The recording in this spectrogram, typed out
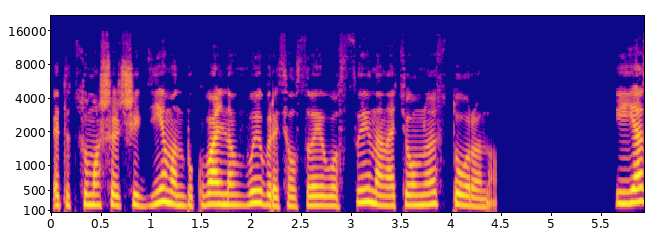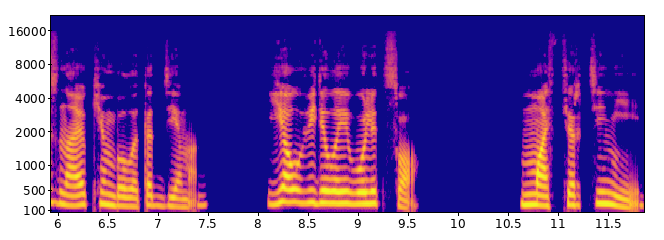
Этот сумасшедший демон буквально выбросил своего сына на темную сторону. И я знаю, кем был этот демон. Я увидела его лицо. Мастер теней.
